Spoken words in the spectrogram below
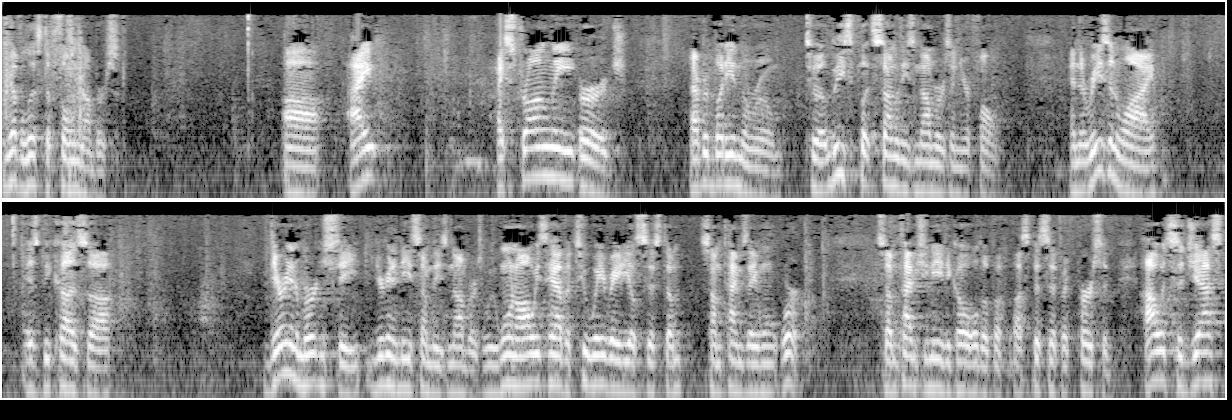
you have a list of phone numbers. Uh, I I strongly urge everybody in the room to at least put some of these numbers in your phone. And the reason why is because uh, during an emergency, you're going to need some of these numbers. We won't always have a two-way radio system. Sometimes they won't work. Sometimes you need to go hold of a, a, specific person. I would suggest,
